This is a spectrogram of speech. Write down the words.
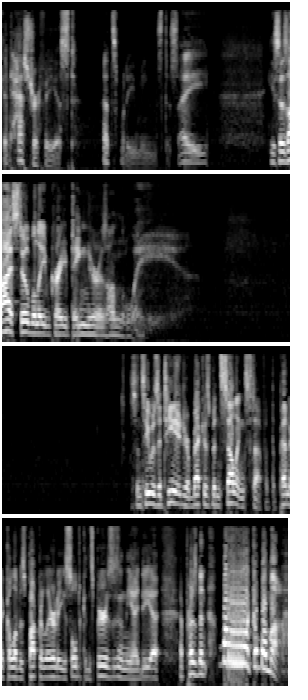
Catastropheist. That's what he means to say. He says, I still believe grave danger is on the way. Since he was a teenager, Beck has been selling stuff. At the pinnacle of his popularity, he sold conspiracies and the idea that President Barack Obama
